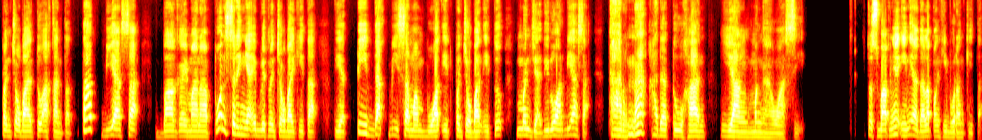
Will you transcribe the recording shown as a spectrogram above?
Pencobaan itu akan tetap biasa bagaimanapun seringnya iblis mencobai kita, dia tidak bisa membuat pencobaan itu menjadi luar biasa karena ada Tuhan yang mengawasi. Itu sebabnya ini adalah penghiburan kita.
